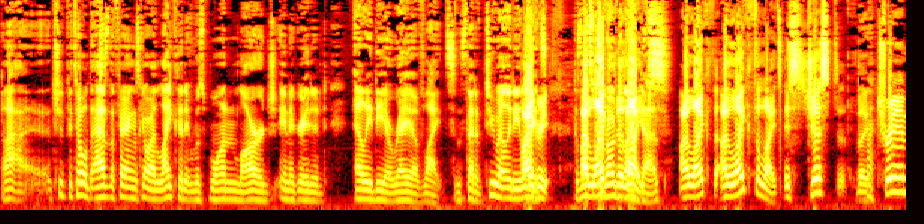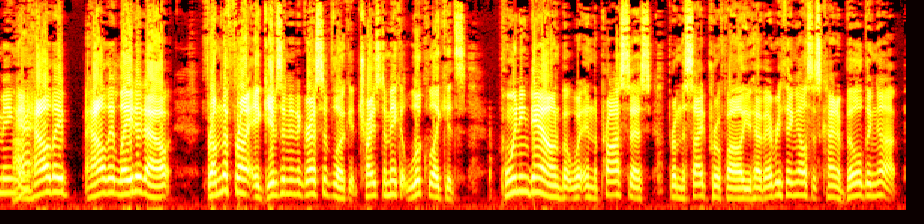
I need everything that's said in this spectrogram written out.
Uh, truth be told, as the fairings go, I like that it was one large integrated LED array of lights instead of two LED lights. I agree. I like the the lights. does. I like the I like the lights. It's just the trimming and how they how they laid it out from the front. It gives it an aggressive look. It tries to make it look like it's pointing down, but in the process, from the side profile, you have everything else is kind of building up,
